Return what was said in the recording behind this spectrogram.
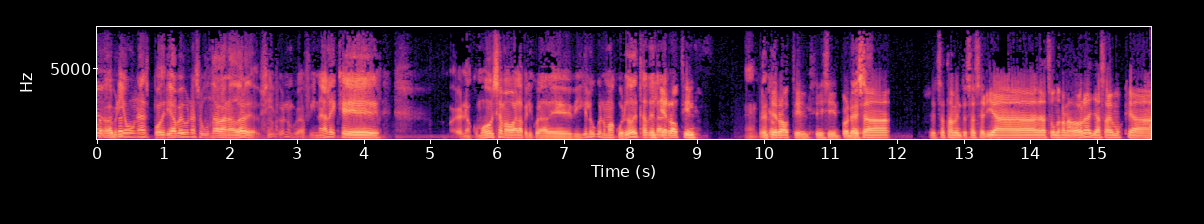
80, habría unas podría haber una segunda ganadora sí bueno pero al final es que bueno cómo se llamaba la película de Bigelow que no me acuerdo esta de En la Tierra Hostil. Eh, En pero- Tierra Hostil, sí, sí, por esa. Exactamente, o sea, sería la segunda ganadora. Ya sabemos que a,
